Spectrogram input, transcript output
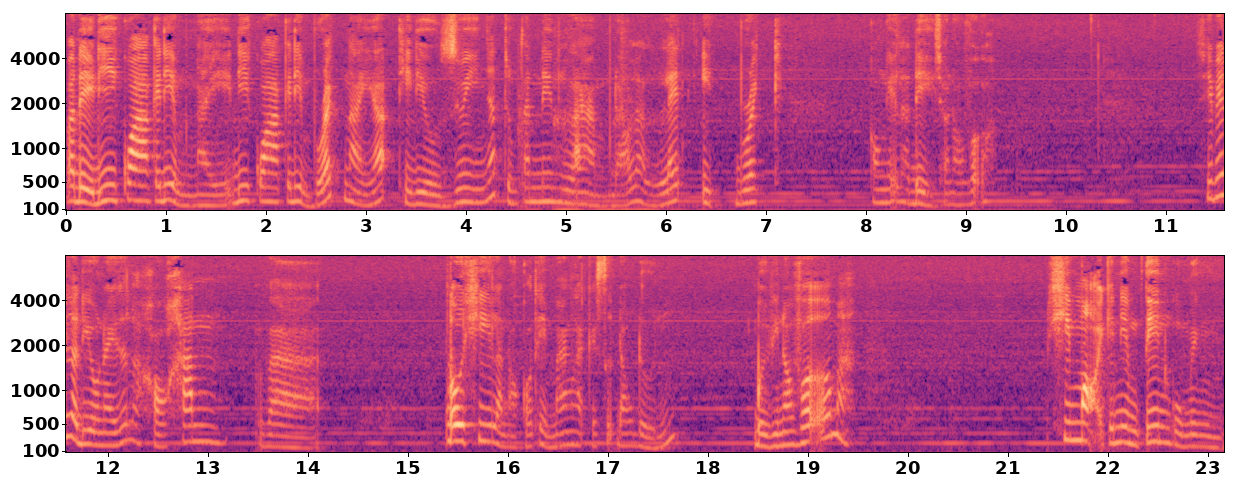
Và để đi qua cái điểm này đi qua cái điểm break này á thì điều duy nhất chúng ta nên làm đó là let it break có nghĩa là để cho nó vỡ. Chị biết là điều này rất là khó khăn và đôi khi là nó có thể mang lại cái sự đau đớn. Bởi vì nó vỡ mà. Khi mọi cái niềm tin của mình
